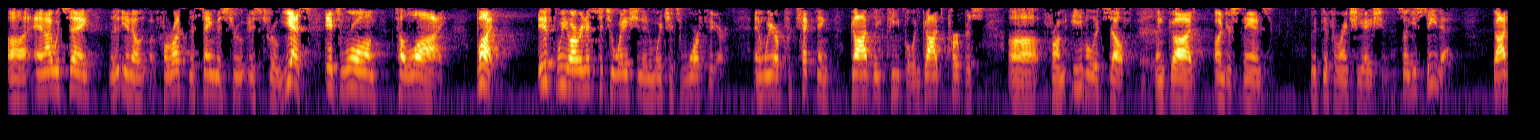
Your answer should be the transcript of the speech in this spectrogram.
Uh, and I would say you know, for us, the same is true. Is true. Yes, it's wrong to lie, but if we are in a situation in which it's warfare and we are protecting godly people and God's purpose uh, from evil itself, then God understands the differentiation. And so you see that. God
